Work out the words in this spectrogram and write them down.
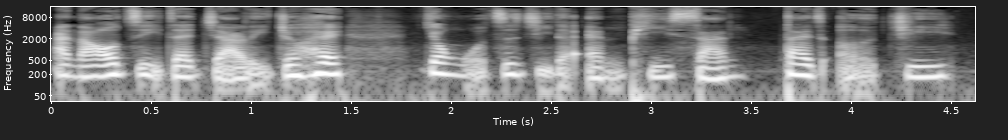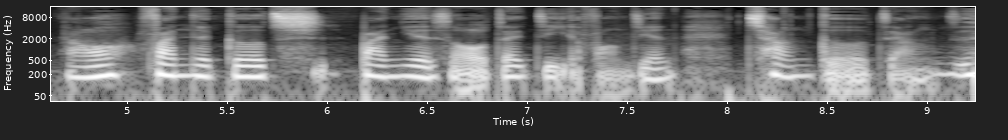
啊，然后自己在家里就会用我自己的 MP3 戴着耳机，然后翻着歌词，半夜的时候在自己的房间唱歌这样子。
